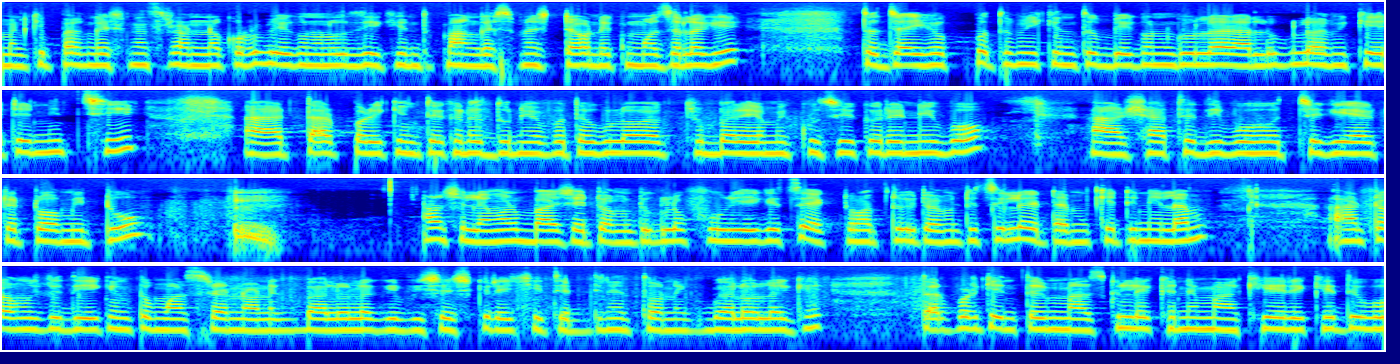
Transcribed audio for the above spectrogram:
মানে কি পাঙ্গাস মাছ রান্না করব। বেগুন আলু দিয়ে কিন্তু পাঙ্গাস মাছটা অনেক মজা লাগে। তো যাই হোক প্রথমেই কিন্তু বেগুনগুলো আর আলুগুলো আমি কেটে নিচ্ছি। আর তারপরে কিন্তু এখানে ধনিয়া পাতাগুলো একবারে আমি কুচি করে নিব। আর সাথে দিব হচ্ছে গিয়ে একটা টমেটো। আসলে আমার বাসায় টমেটোগুলো ফুরিয়ে গেছে, একটা মাত্র ওই টমেটো ছিল, এটা আমি কেটে নিলাম। আর টমেটো দিয়ে কিন্তু মাছ রান্না অনেক ভালো লাগে, বিশেষ করে শীতের দিনে তো অনেক ভালো লাগে। তারপর কিন্তু আমি মাছগুলো এখানে মাখিয়ে রেখে দেবো,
